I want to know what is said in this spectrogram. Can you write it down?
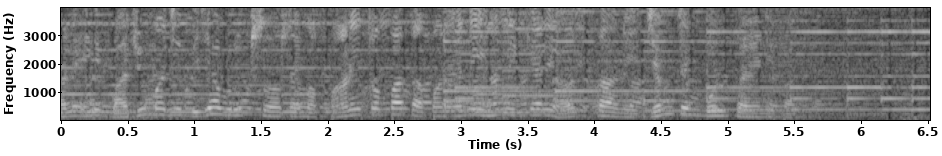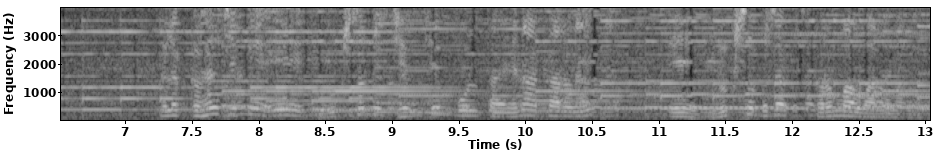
અને એની બાજુમાં જે બીજા વૃક્ષો હતા, એમાં પાણી તો પાતા, પણ એની સામે ક્યારે હસતા નહીં. જેમ તેમ બોલતા એની પાસે. એટલે કહે છે કે એ વૃક્ષોને જેમ તેમ બોલતા એના કારણે એ વૃક્ષ બધા કરમાવા લાગ્યા.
